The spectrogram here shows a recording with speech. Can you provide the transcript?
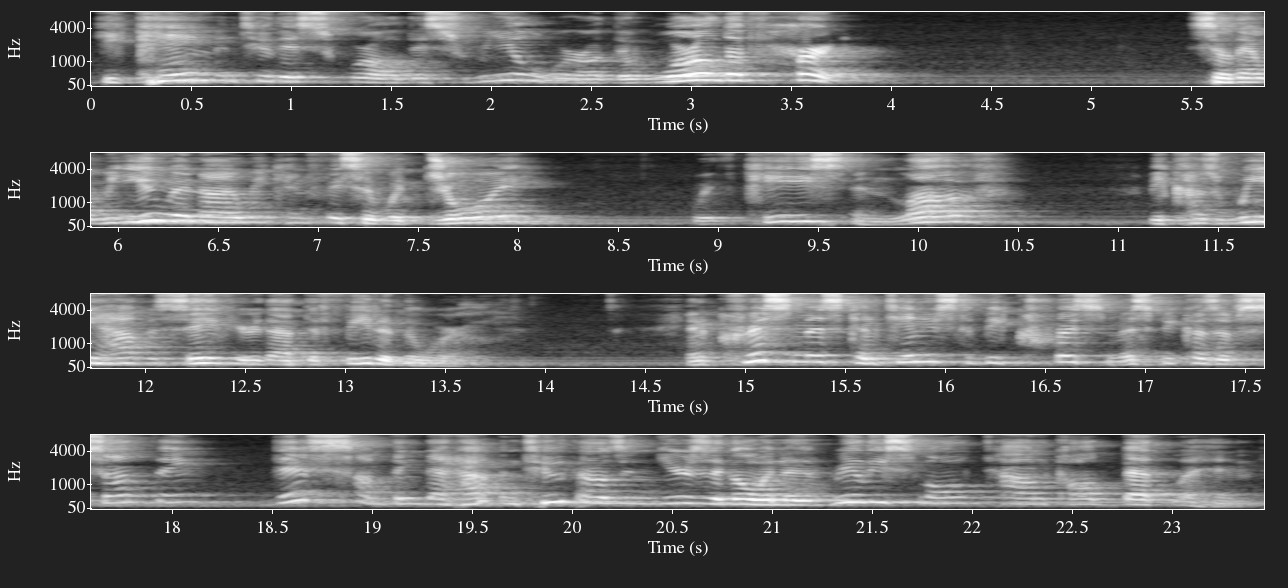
He came into this world, this real world, the world of hurt, so that we, you and I, we can face it with joy, with peace and love, because we have a Savior that defeated the world. And Christmas continues to be Christmas because of something, this something that happened 2,000 years ago in a really small town called Bethlehem.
